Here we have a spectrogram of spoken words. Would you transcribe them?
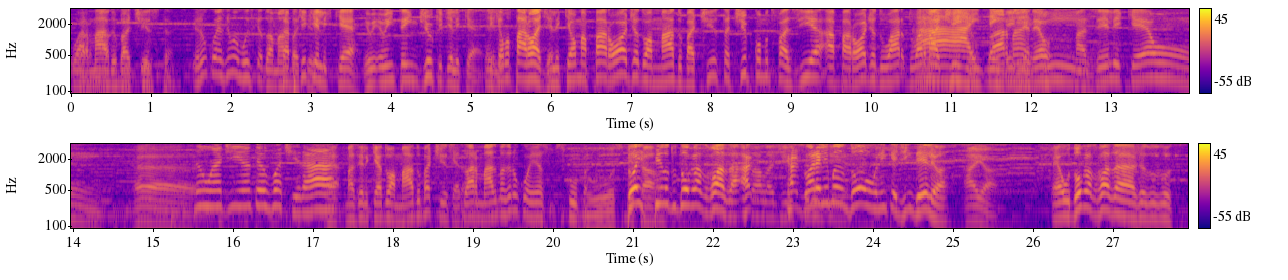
O Armado, Armado Batista. Eu não conheço nenhuma música do Amado Sabe o que, Batista. que ele quer? Eu, eu entendi o que, que ele quer. Ele quer uma paródia. Ele quer uma paródia do Amado Batista, tipo como tu fazia a paródia do, ar, do Ah, Armadinho. entendi. Entendeu? Armadinho. Mas ele quer um. Ah, Não adianta, eu vou atirar. é, mas ele quer do Amado Batista. Que é do Armado, mas eu não conheço, desculpa. Dois pila do Douglas Rosa. A- agora ele mandou o LinkedIn dele, ó. Aí, ó. É o Douglas Rosa, Jesus Luz.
